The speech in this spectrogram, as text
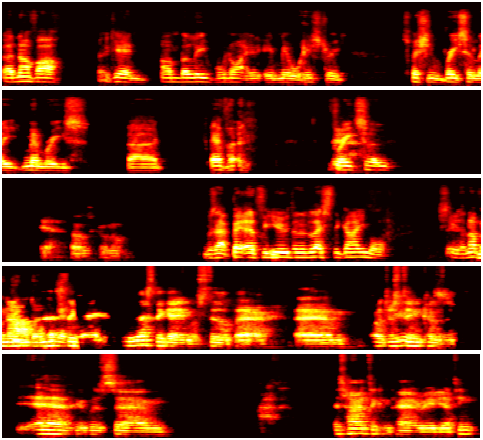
Another again unbelievable night in, in Mill history, especially recently. Memories. Uh, Everton three two. Yeah, that was going on. Was that better for you than the Leicester game, or it was another No, the? Leicester game, the Leicester game was still better. Um, I just Yeah. think because yeah, it was. Um, it's hard to compare, really. I think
